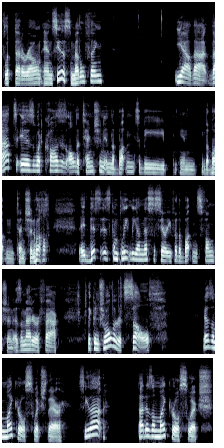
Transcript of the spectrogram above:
Flip that around, and see this metal thing? Yeah, that. That is what causes all the tension in the button to be in the button tension. Well, eh, this is completely unnecessary for the button's function. As a matter of fact, the controller itself has a micro switch there. See that? That is a micro switch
